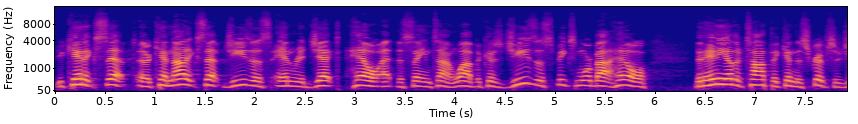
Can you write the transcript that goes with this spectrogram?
you can't accept or cannot accept Jesus and reject hell at the same time. Why? Because Jesus speaks more about hell than any other topic in the scriptures.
